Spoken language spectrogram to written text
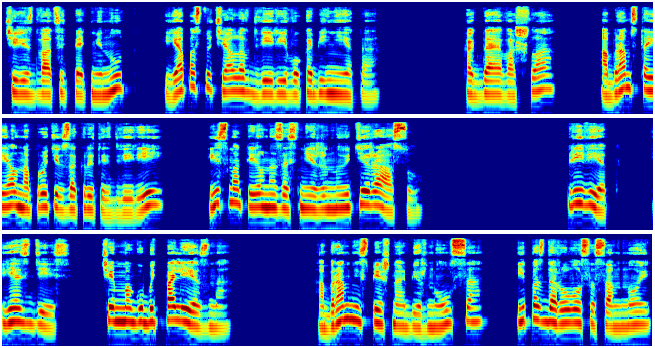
Через 25 минут я постучала в дверь его кабинета. Когда я вошла, Абрам стоял напротив закрытых дверей и смотрел на заснеженную террасу, «Привет, я здесь. Чем могу быть полезна?» Абрам неспешно обернулся и поздоровался со мной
